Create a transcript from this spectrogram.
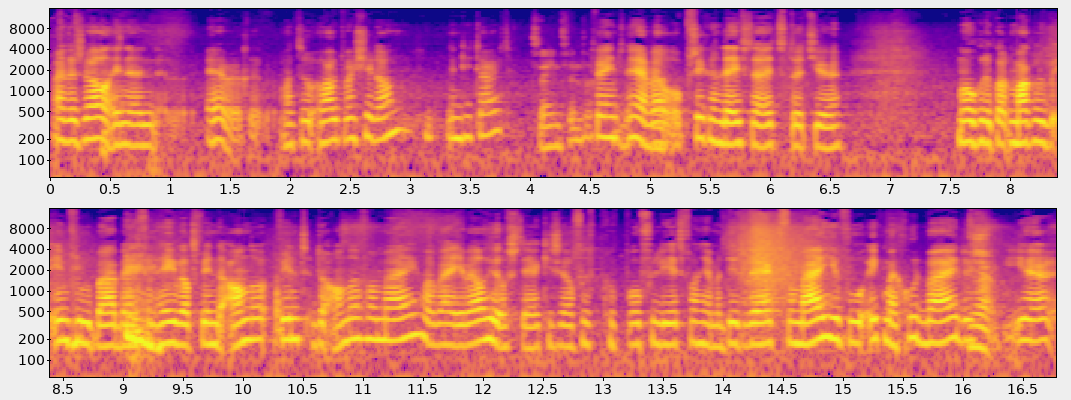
Maar dus wel in een... want hoe oud was je dan in die tijd? 22? 22, ja, wel op zich een leeftijd dat je mogelijk wat makkelijk beïnvloedbaar bent van hé, hey, wat vindt de, ander, vindt de ander van mij? Waarbij je wel heel sterk jezelf hebt geprofileerd van ja, maar dit werkt voor mij, hier voel ik mij goed bij. Dus Ja. hier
